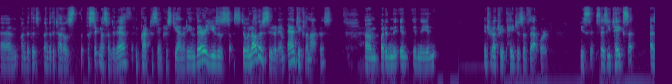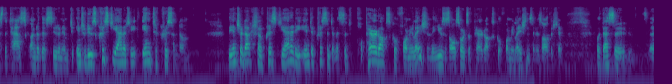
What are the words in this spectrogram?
um, under, the, under the titles The Sickness the Death and Practicing Christianity. And there he uses still another pseudonym, Anti-Climacus. Um, but in the, in, in the in introductory pages of that work, he says he takes as the task under this pseudonym to introduce Christianity into Christendom the introduction of Christianity into Christendom. It's a paradoxical formulation. He uses all sorts of paradoxical formulations in his authorship, but that's a, a,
